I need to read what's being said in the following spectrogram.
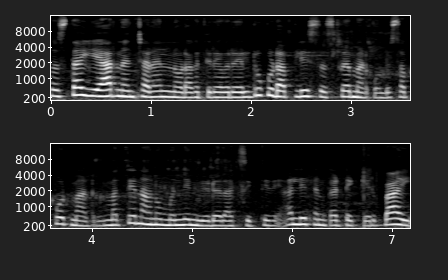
ಹೊಸದಾಗಿ ಯಾರು ನನ್ನ ಚಾನೆಲ್ ನೋಡಕತ್ತೀರಿ ಅವರೆಲ್ಲರೂ ಕೂಡ ಪ್ಲೀಸ್ ಸಬ್ಸ್ಕ್ರೈಬ್ ಮಾಡಿಕೊಂಡು ಸಪೋರ್ಟ್ ಮಾಡಿರಿ. ಮತ್ತೆ ನಾನು ಮುಂದಿನ ವೀಡಿಯೋದಾಗ ಸಿಗ್ತೀನಿ. ಅಲ್ಲಿ ತನಕ ಟೇಕ್ ಕೇರ್ ಬಾಯ್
